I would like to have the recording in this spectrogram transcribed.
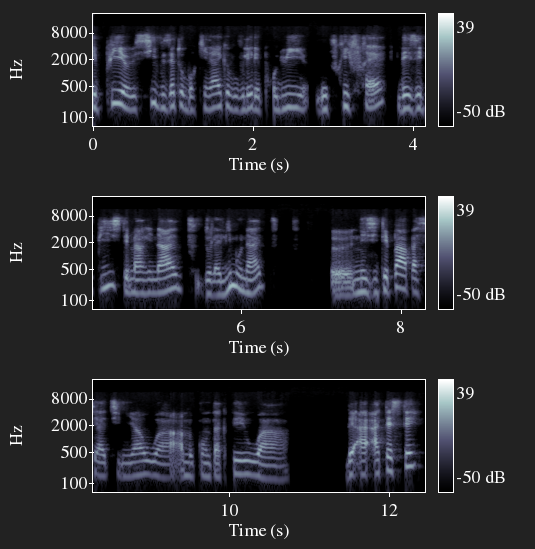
Et puis, euh, si vous êtes au Burkina et que vous voulez des produits, des fruits frais, des épices, des marinades, de la limonade, euh, n'hésitez pas à passer à Tinia ou à, me contacter ou à, à, tester.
